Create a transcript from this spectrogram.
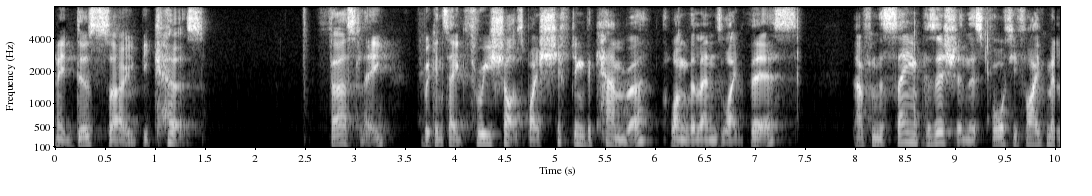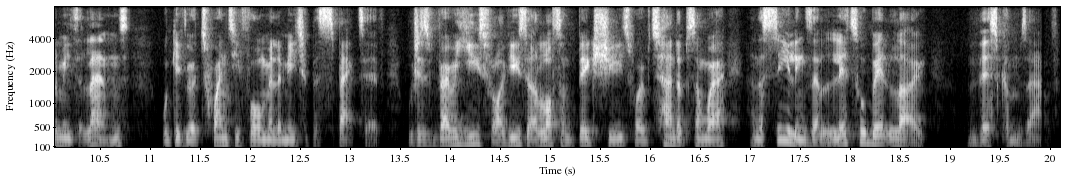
And it does so because, firstly, we can take three shots by shifting the camera along the lens like this. And from the same position, this 45mm lens will give you a 24mm perspective, which is very useful. I've used it a lot on big shoots where we've turned up somewhere and the ceiling's a little bit low. This comes out.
